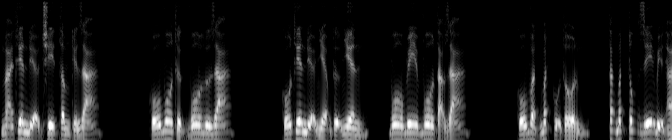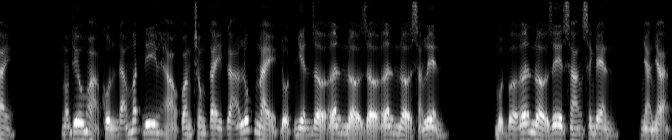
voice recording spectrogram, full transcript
ngại thiên địa chi tâm kiến giã. Cố vô thực vô hư giã. Cố thiên địa nhiệm tự nhiên, vô vi vô tạo giã. Cố vật bất cụ tồn, tắc bất túc dĩ bị thai. Ngọn thiêu hỏa côn đã mất đi hảo quang trong tay gã lúc này đột nhiên giờ ân nở giờ ân nở sáng lên một vờ dê sáng xanh đen nhàn nhạt, nhạt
